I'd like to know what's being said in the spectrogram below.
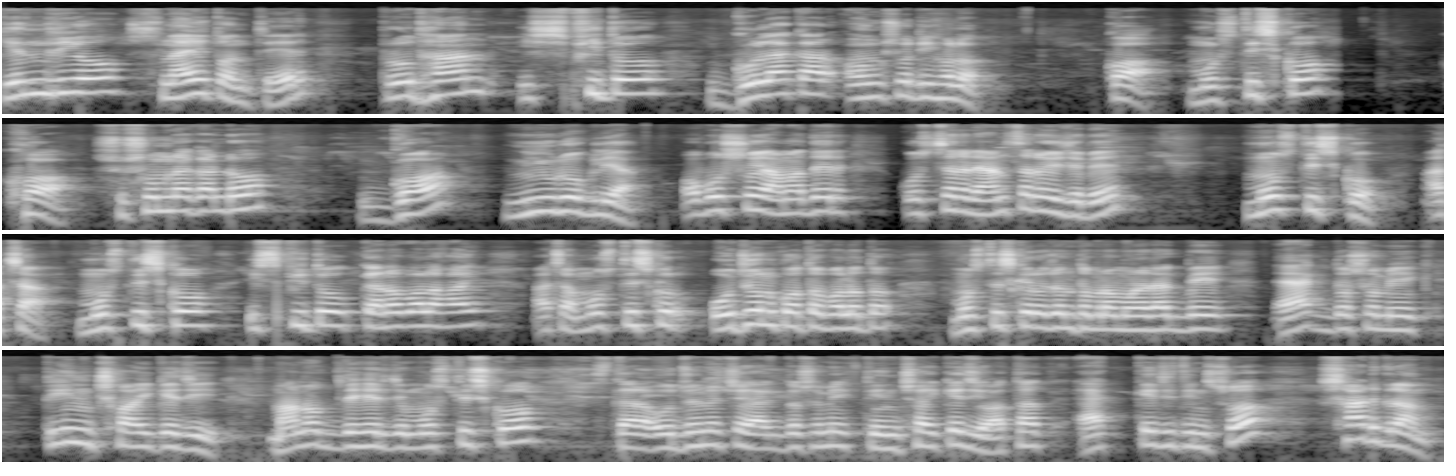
কেন্দ্রীয় স্নায়ুতন্ত্রের প্রধান স্ফীত গোলাকার অংশটি হলো ক, মস্তিষ্ক, খ সুষুম্নাকাণ্ড গ, নিউরোগ্লিয়া। অবশ্যই আমাদের কোশ্চেনের অ্যান্সার হয়ে যাবে। মস্তিষ্ক। আচ্ছা মস্তিষ্ক স্ফীত কেন বলা হয়? আচ্ছা মস্তিষ্কর ওজন কত বলো তো? মস্তিষ্কের ওজন তোমরা মনে রাখবে এক দশমিক তিন ছয় কেজি। মানব দেহের যে মস্তিষ্ক, তার ওজন হচ্ছে এক দশমিক তিন ছয় কেজি, অর্থাৎ এক কেজি তিনশো ষাট গ্রাম।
